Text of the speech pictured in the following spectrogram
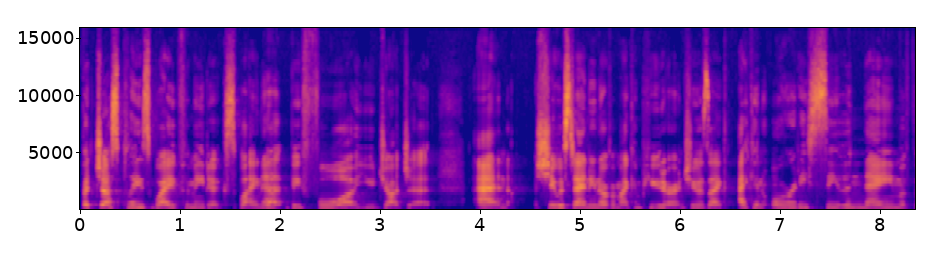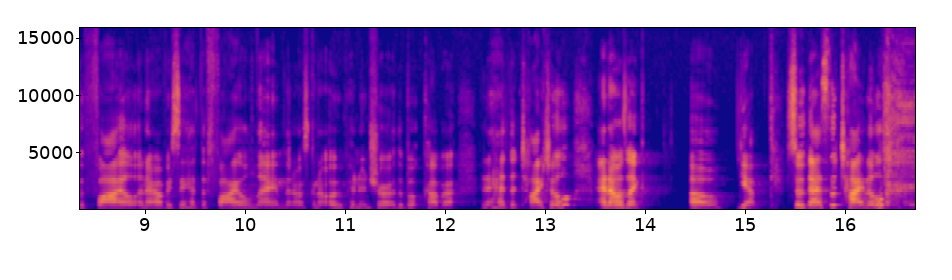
but just please wait for me to explain it before you judge it. And she was standing over my computer and she was like, I can already see the name of the file. And I obviously had the file name that I was going to open and show her the book cover. And it had the title. And I was like, oh, yeah. So that's the title.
